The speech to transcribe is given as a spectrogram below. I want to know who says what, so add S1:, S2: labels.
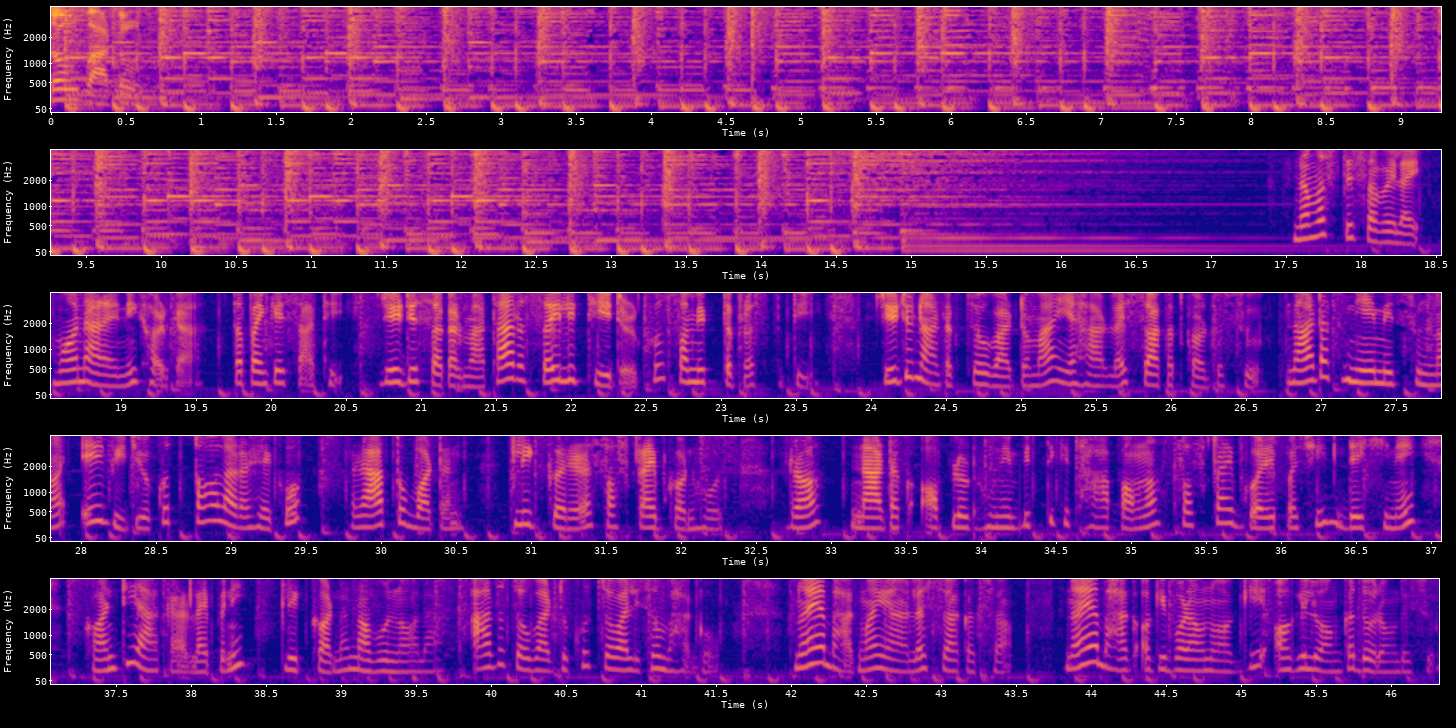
S1: चौबाटो।
S2: नमस्ते सबैलाई। म नारायणी खड्का। तपाईँकै साथी रेडियो सगरमाथा र शैली थिएटरको संयुक्त प्रस्तुति। रेडियो नाटक चौबाटोमा यहाँहरूलाई स्वागत गर्दछु। नाटक नियमित सुन्न यही भिडियोको तल रहेको रातो बटन क्लिक गरेर सब्सक्राइब गर्नुहोस् र नाटक अपलोड हुने बित्तिकै थाहा पाउन सब्सक्राइब गरेपछि देखिने घन्टी आकारलाई पनि क्लिक गर्न नभुल्नुहोला। आज चौबाटोको चौवालिसौँ भाग हो। नयाँ भागमा यहाँहरूलाई स्वागत छ। नयाँ भाग अघि बढाउनु अघि अघिल्लो अङ्क दोहोऱ्याउँदैछु।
